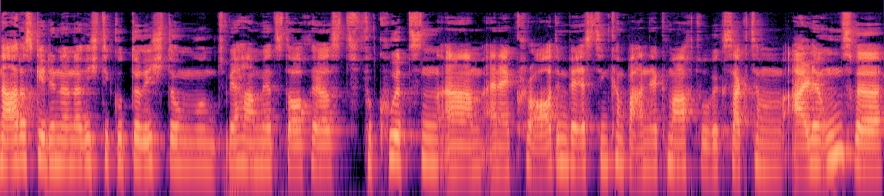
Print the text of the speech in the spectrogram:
Na, das geht in eine richtig gute Richtung und wir haben jetzt auch erst vor kurzem ähm, eine Crowd-Investing-Kampagne gemacht, wo wir gesagt haben, alle unsere,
